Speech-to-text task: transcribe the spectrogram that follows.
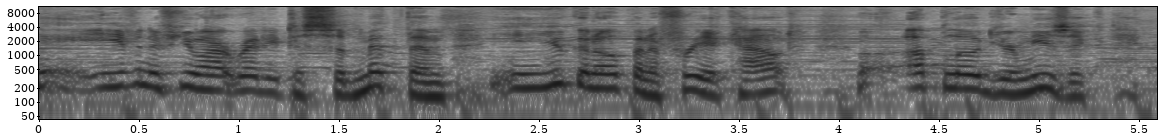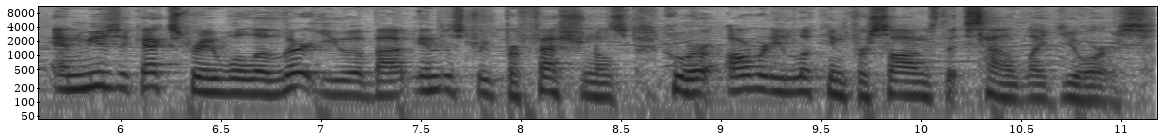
Even if you aren't ready to submit them, you can open a free account, upload your music, and Music Xray will alert you about industry professionals who are already looking for songs that sound like yours.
